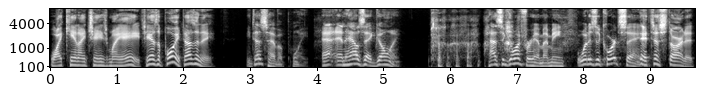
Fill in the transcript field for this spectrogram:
why can't I change my age? He has a point, doesn't he? He does have a point. And, how's that going? How's it going for him? I mean, what is the court saying? It just started.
